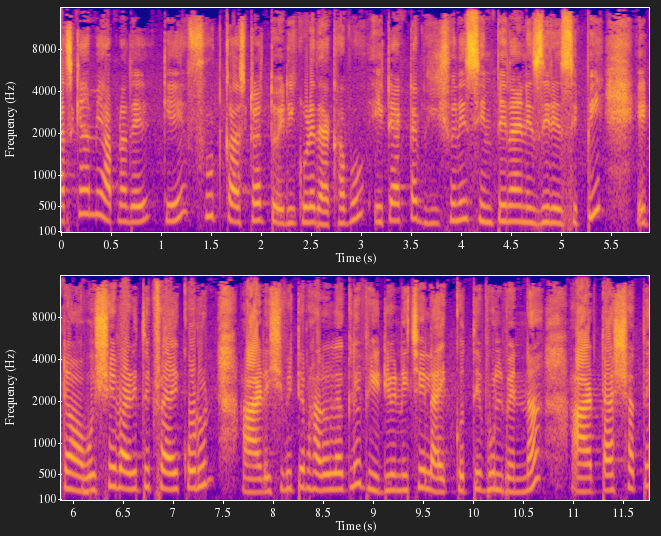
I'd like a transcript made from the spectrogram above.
আজকে আমি আপনাদেরকে ফ্রুট কাস্টার্ড তৈরি করে দেখাবো। এটা একটা ভীষণই সিম্পল অ্যান্ড ইজি রেসিপি এটা অবশ্যই বাড়িতে ট্রাই করুন। আর রেসিপিটা ভালো লাগলে ভিডিও নিচে লাইক করতে ভুলবেন না। আর তার সাথে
